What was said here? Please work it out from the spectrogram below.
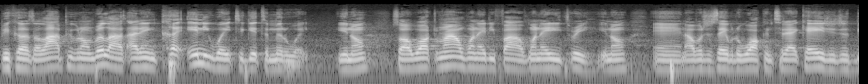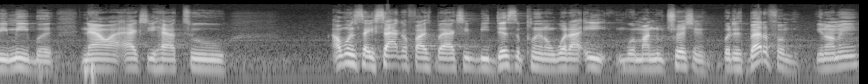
because a lot of people don't realize I didn't cut any weight to get to middleweight you know. So I walked around 185, 183, you know, and I was just able to walk into that cage and just be me. But now I actually have to, I wouldn't say sacrifice, but actually be disciplined on what I eat with my nutrition. But it's better for me, you know what I mean?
